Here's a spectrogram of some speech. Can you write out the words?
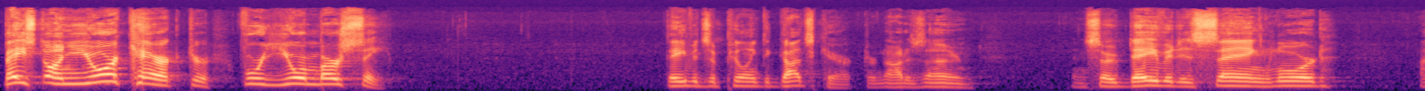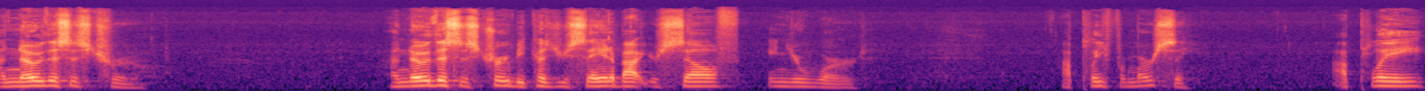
based on your character, for your mercy. David's appealing to God's character, not his own. And so David is saying, Lord, I know this is true. I know this is true because you say it about yourself in your word. I plead for mercy. I plead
